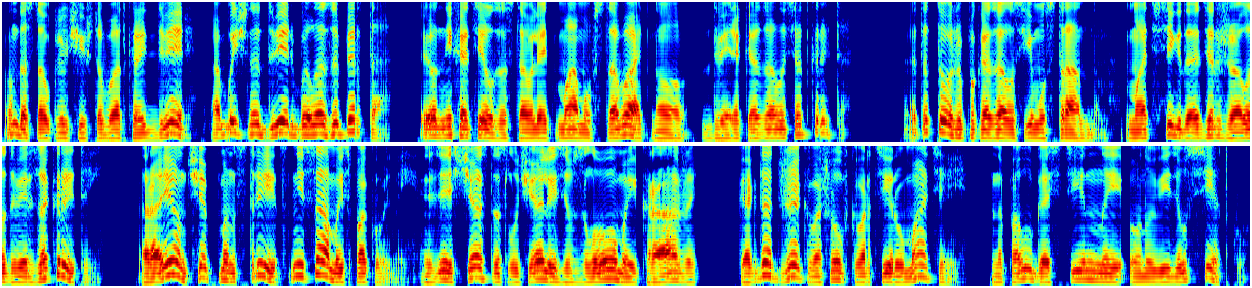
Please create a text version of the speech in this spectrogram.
Он достал ключи, чтобы открыть дверь. Обычно дверь была заперта, и он не хотел заставлять маму вставать, но дверь оказалась открыта. Это тоже показалось ему странным. Мать всегда держала дверь закрытой. Район Чепман-стрит не самый спокойный. Здесь часто случались взломы и кражи. Когда Джек вошел в квартиру матери, на полу гостиной он увидел сетку.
